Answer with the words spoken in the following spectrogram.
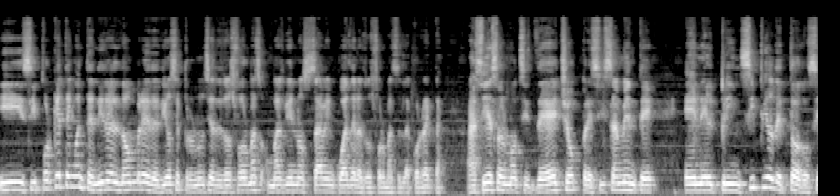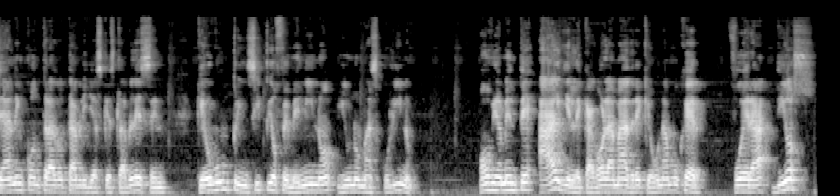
Y si por qué tengo entendido el nombre de Dios se pronuncia de dos formas, o más bien no saben cuál de las dos formas es la correcta. Así es, Olmotzi. De hecho, precisamente en el principio de todo se han encontrado tablillas que establecen que hubo un principio femenino y uno masculino. Obviamente a alguien le cagó la madre que una mujer fuera Dios.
